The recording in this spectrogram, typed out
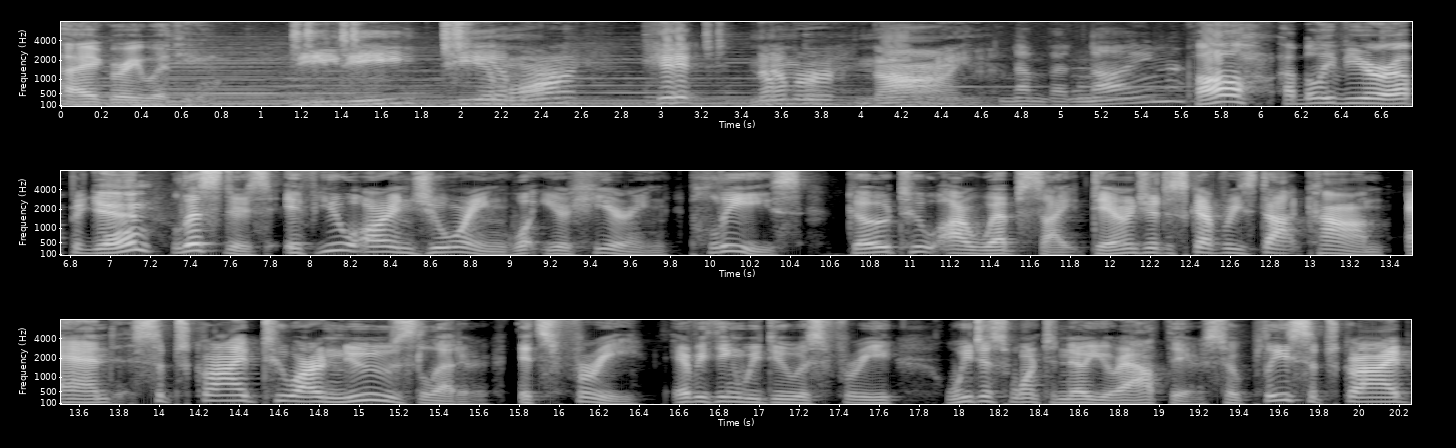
I agree with you. DD TMR hit number nine. Number nine. Paul, I believe you're up again. Listeners, if you are enjoying what you're hearing, please go to our website, derringerdiscoveries.com, and subscribe to our newsletter. It's free. Everything we do is free. We just want to know you're out there. So please subscribe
